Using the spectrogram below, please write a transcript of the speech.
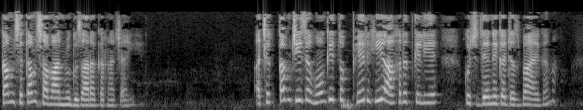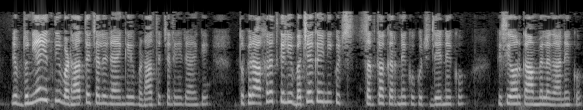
کم سے کم سامان میں گزارا کرنا چاہیے۔ اچھا کم چیزیں ہوں گی تو پھر ہی آخرت کے لیے کچھ دینے کا جذبہ آئے گا نا۔ جب دنیا اتنی بڑھاتے چلے جائیں گے، بڑھاتے چلے جائیں گے، تو پھر آخرت کے لیے بچے گا ہی نہیں کچھ صدقہ کرنے کو، کچھ دینے کو، کسی اور کام میں لگانے کو۔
